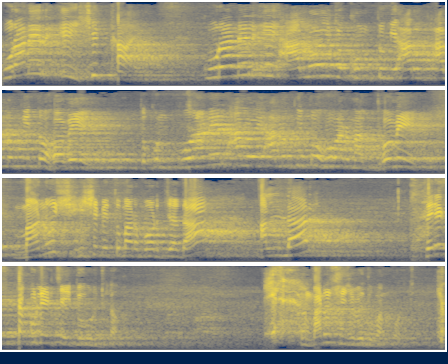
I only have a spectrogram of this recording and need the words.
কোরআনের এই শিক্ষায়, কোরআনের এই আলোয় যখন তুমি আরও আলোকিত হবে, তখন কোরআনের আলোয় আলোকিত হওয়ার মাধ্যমে মানুষ হিসেবে তোমার মর্যাদা আল্লাহর ফেরেস্তাকুলের চাইতে ঊর্ধ্বে মানুষ হিসেবে তোমার মর্যাদা।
